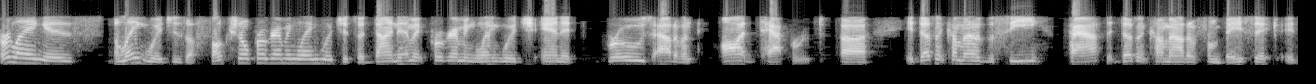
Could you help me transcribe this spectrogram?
Erlang is a language is a functional programming language. It's a dynamic programming language, and it grows out of an odd taproot. Uh, it doesn't come out of the C path. It doesn't come out of from basic. It,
